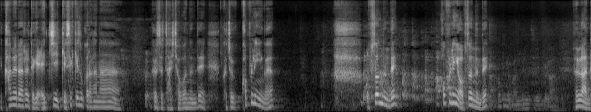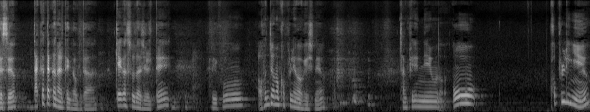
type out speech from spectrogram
이 카메라를 되게 엣지 있게 새끼손가락 하나 그래서 다시 접었는데 그저 커플링인가요? 아, 없었는데 커플링이 없었는데 커피는 만든 지 별로 안 돼. 별로 안 됐어요? 따끈따끈할 땐가 보다. 깨가 쏟아질 때. 그리고 아, 혼자만 커플링하고 계시네요. 장PD님은 오 커플링이에요?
